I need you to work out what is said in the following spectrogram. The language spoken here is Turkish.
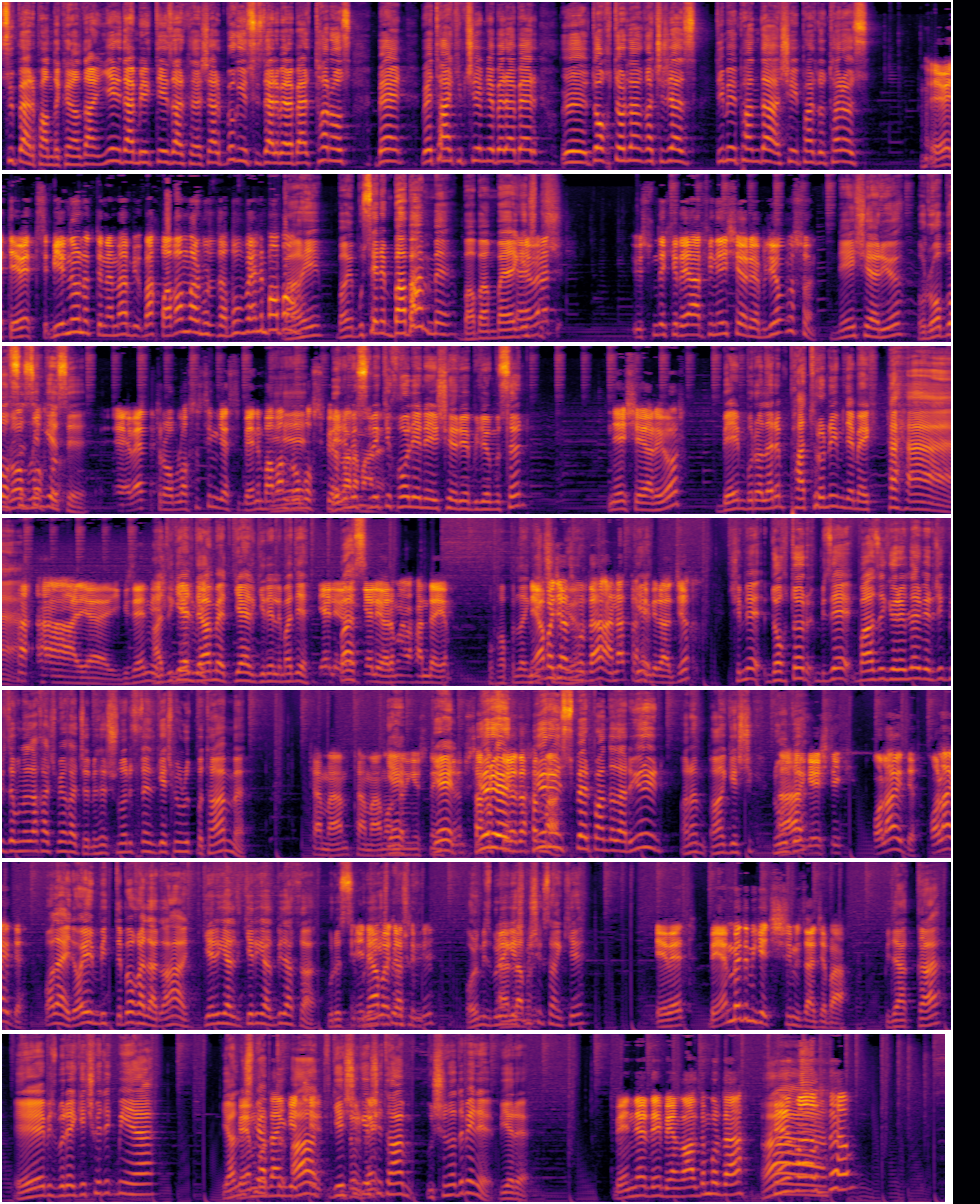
Süper Panda kanalından yeniden birlikteyiz arkadaşlar. Bugün sizlerle beraber Thanos, ben ve takipçilerimle beraber e, doktordan kaçacağız. Değil mi Panda? Şey pardon Thanos. Evet evet birini unuttun ama bak babam var burada bu benim babam. Bakayım, bakayım bu senin baban mı? Baban baya geçmiş. Evet. Üstündeki R harfi ne işe yarıyor biliyor musun? Ne işe yarıyor? Roblox'un Roblox'un- simgesi. Evet Roblox'un simgesi. Benim babam Ee, Roblox süper Benim üstümdeki kolye ne işe yarıyor biliyor musun? Ne işe yarıyor? Ben buraların patronuyum demek. Haha. Ay ay güzelmiş. hadi gel devam et gel girelim hadi. Geliyorum Bas. geliyorum arkandayım. Bu kapıdan Ne yapacağız geçilmiyor. burada? Anlat bakayım birazcık. Şimdi doktor bize bazı görevler verecek. Biz de bunlardan kaçmaya kaçacağız. Mesela şunların üstünden geçmeyi unutma tamam mı? Tamam tamam Gel, onların üstüne gel, suya yürüyün, yürüyün süper pandalar, yürüyün. Anam, aha geçtik. Ne oldu? Aa, geçtik. Kolaydı kolaydı. Olaydı, oyun bitti, bu kadar. Aha, geri geldik, geri geldik. Bir dakika. Burası, E, ne yapacağız şimdi? Oğlum biz buraya Allah geçmiştik sanki. Evet. Beğenmedi mi geçişimizi acaba? Bir dakika. Ee, biz buraya geçmedik mi ya? Yanlış Ben mı yaptık? buradan Aa, geçti Dur, geçti ben- tamam. Işınladı beni bir yere. Ben neredeyim? Ben kaldım burada. Aa. Ben kaldım.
